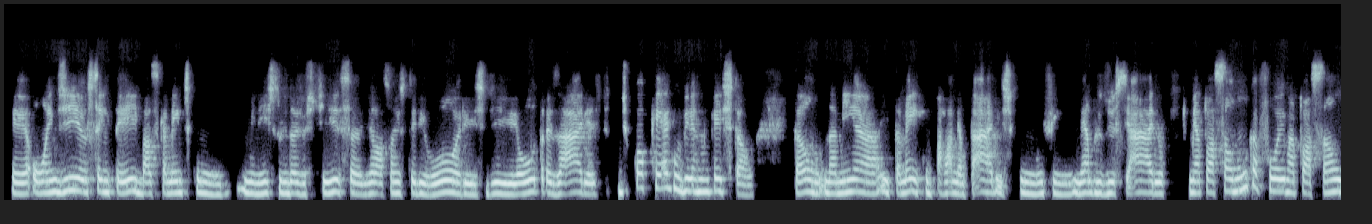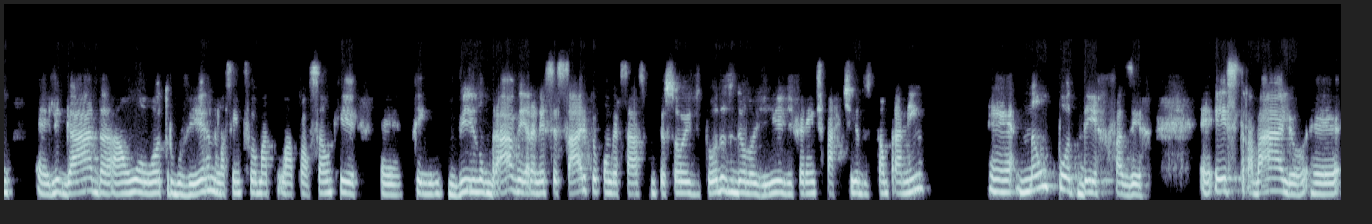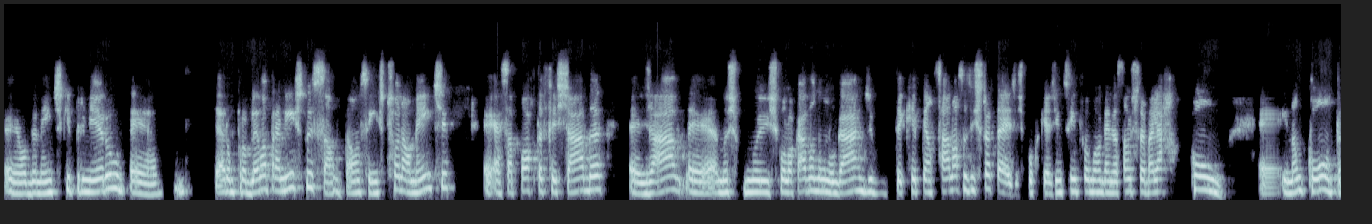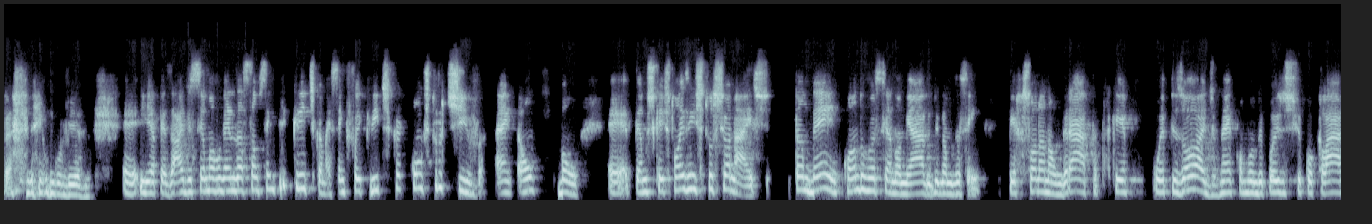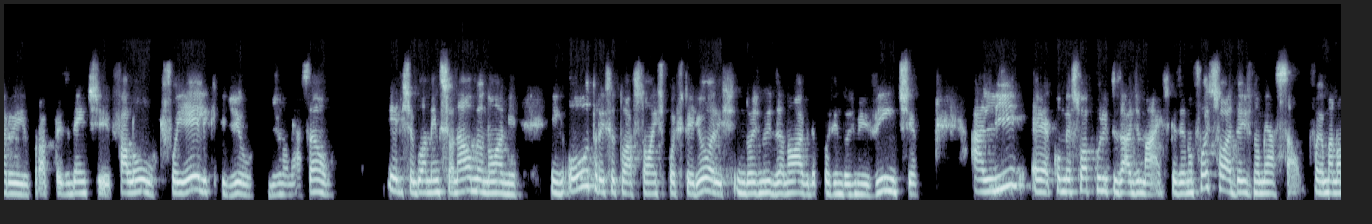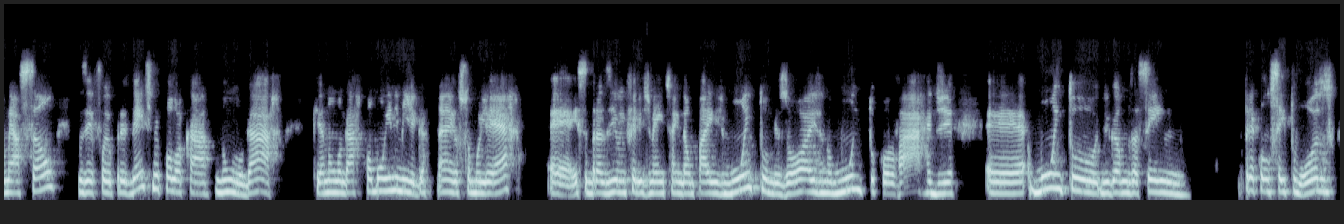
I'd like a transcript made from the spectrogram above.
é, onde eu sentei basicamente com ministros da Justiça, de Relações Exteriores, de outras áreas, de qualquer governo em questão. Então, na minha, e também com parlamentares, com, enfim, membros do judiciário, minha atuação nunca foi uma atuação é, ligada a um ou outro governo, ela sempre foi uma, uma atuação que é, enfim, vislumbrava e era necessário que eu conversasse com pessoas de todas as ideologias, diferentes partidos. Então, para mim, é, não poder fazer é, esse trabalho, é, é, obviamente que primeiro é, era um problema para a minha instituição. Então, assim, institucionalmente, essa porta fechada já nos, nos, colocava num lugar de ter que repensar nossas estratégias, porque a gente sempre foi uma organização de trabalhar com é, e não contra nenhum governo. É, e apesar de ser uma organização sempre crítica, mas sempre foi crítica construtiva. Né? Então, bom, é, temos questões institucionais. Também, quando você é nomeado, digamos assim, persona não grata, porque o episódio, né, como depois ficou claro e o próprio presidente falou que foi ele que pediu de nomeação, ele chegou a mencionar o meu nome em outras situações posteriores, em 2019, depois em 2020, ali é, começou a politizar demais. Quer dizer, não foi só a desnomeação, foi uma nomeação, quer dizer, foi o presidente me colocar num lugar que é num lugar como inimiga. Né? Eu sou mulher, é, esse Brasil, infelizmente, ainda é um país muito misógino, muito covarde, é, muito, digamos assim, preconceituoso.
